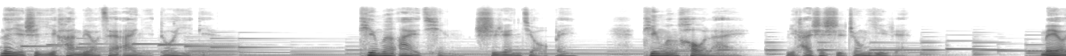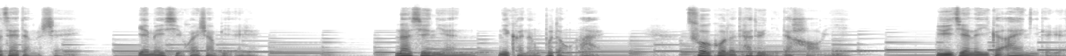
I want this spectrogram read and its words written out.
那也是遗憾没有再爱你多一点。听闻爱情十人九悲，听闻后来你还是始终一人。没有再等谁，也没喜欢上别人。那些年，你可能不懂爱，错过了他对你的好意，遇见了一个爱你的人，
